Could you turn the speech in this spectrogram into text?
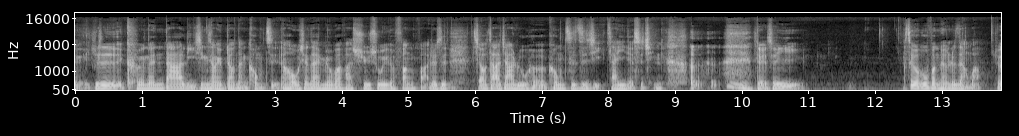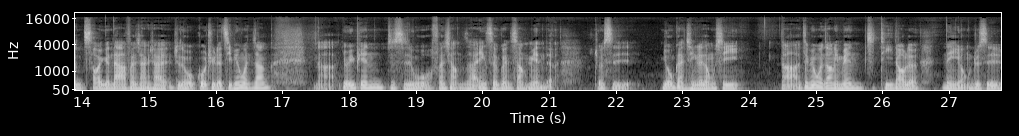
对，就是可能大家理性上也比较难控制，然后我现在也没有办法叙述一个方法，就是教大家如何控制自己在意的事情。对，所以。这个部分可能就这样吧，就稍微跟大家分享一下，就是我过去的几篇文章。那有一篇就是我分享在 Instagram 上面的，就是有感情的东西。那这篇文章里面提到的内容就是，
